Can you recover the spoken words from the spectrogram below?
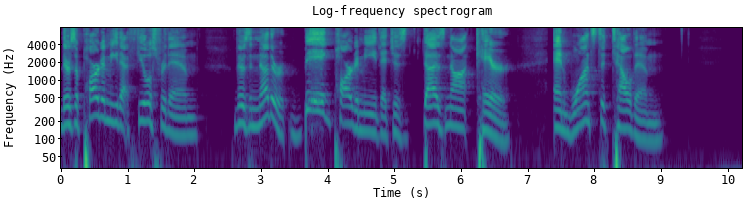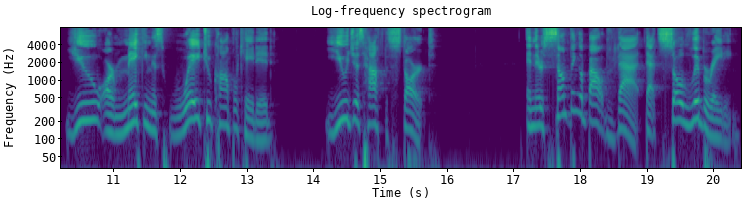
there's a part of me that feels for them. There's another big part of me that just does not care and wants to tell them you are making this way too complicated. You just have to start. And there's something about that that's so liberating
